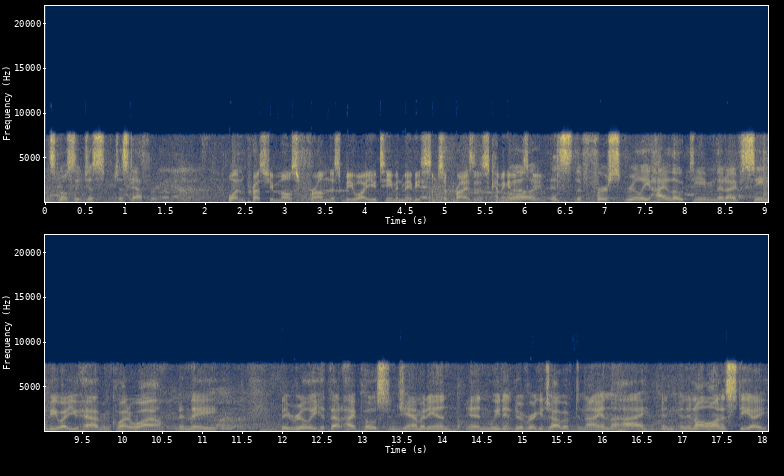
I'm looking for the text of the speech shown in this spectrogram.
it's mostly just just effort. What impressed you most from this BYU team and maybe some surprises coming well, into this game? It's the first really high-low team that I've seen BYU have in quite a while, and they they really hit that high post and jam it in, and we didn't do a very good job of denying the high. And, and in all honesty, I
